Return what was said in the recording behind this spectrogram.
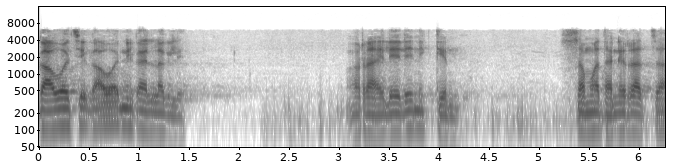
गावाचे गावं निघायला लागले. राहिलेले निघतीन समाधानी राजा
